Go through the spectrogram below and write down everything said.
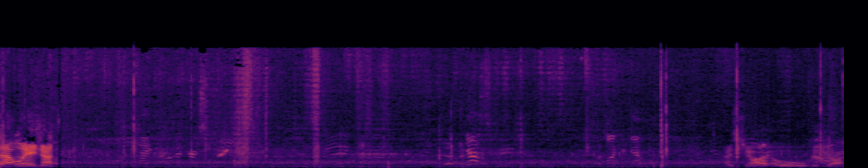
That way, not. Nice job. Right. Oh, good shot.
